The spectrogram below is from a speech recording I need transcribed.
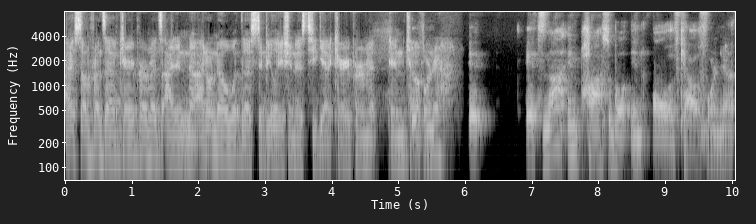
I have some friends that have carry permits. I didn't know. I don't know what the stipulation is to get a carry permit in California. It it's not impossible in all of California.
